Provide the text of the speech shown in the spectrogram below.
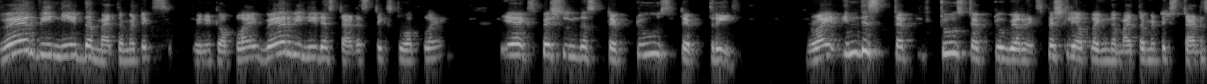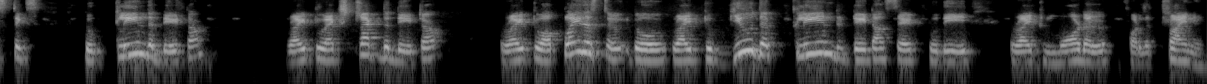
where we need the mathematics we need to apply, where we need a statistics to apply, yeah, especially in the step two, step three, right? In this step two, step two, we are especially applying the mathematics statistics to clean the data, right? To extract the data, right? To apply this to, to right to give the cleaned data set to the right model for the training.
